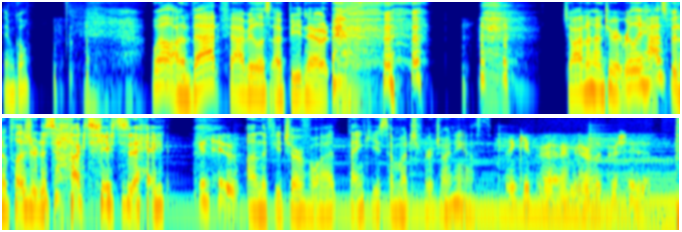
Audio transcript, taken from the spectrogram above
Same goal. Well, on that fabulous upbeat note, Jana Hunter, it really has been a pleasure to talk to you today You too. on the future of what. Thank you so much for joining us. Thank you for having me. I really appreciate it.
